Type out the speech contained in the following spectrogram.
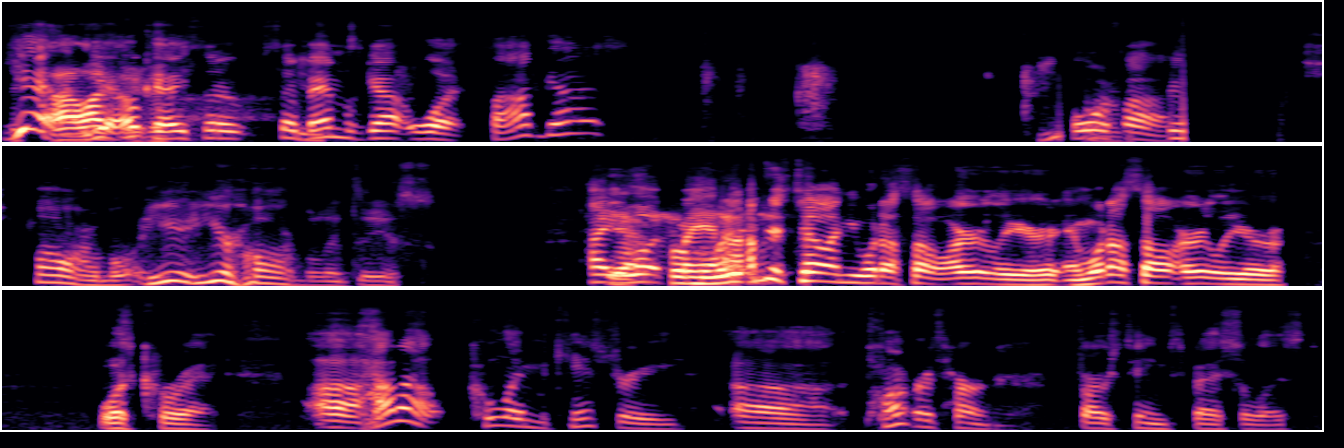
Yeah, like yeah. it. Okay, so so Yeah. Bama's got what? Five guys? you Four or are five? Horrible. You you're horrible at this. Hey, Yeah, look, man. Lin- I'm just telling you what I saw earlier, and what I saw earlier was correct. Uh, how about Kool Aid McKinstry, uh, punt returner, first team specialist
